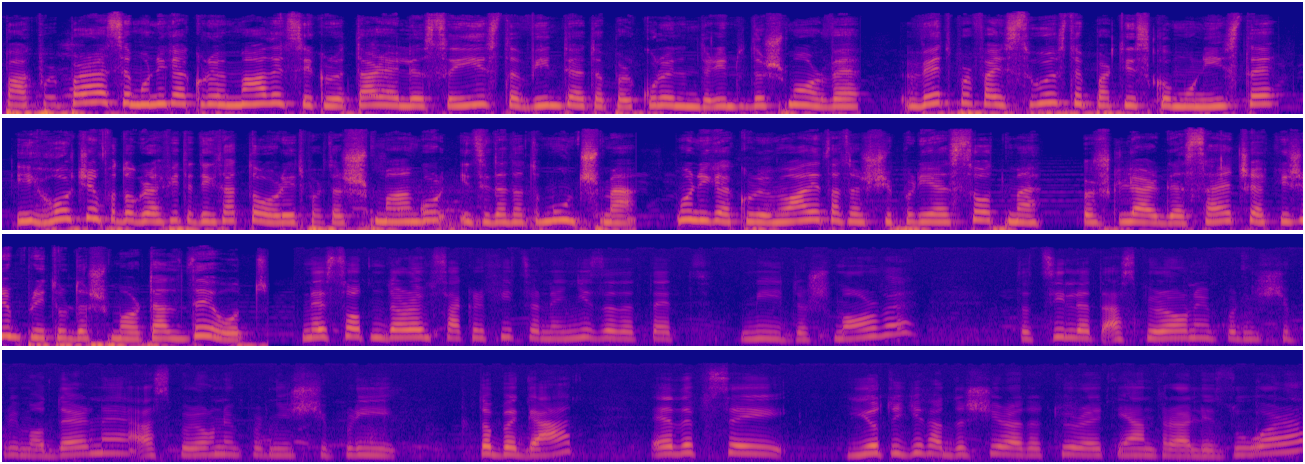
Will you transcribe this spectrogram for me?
Pak përpara se Monika Kryemadhi si kryetare e LSI-së të vinte e të përkulej në nderim të dëshmorëve, vetë përfaqësues të partisë komuniste, i hoqën fotografitë e diktatorit për të shmangur incidente të mundshme. Monika Kryemadhi tha se Shqipëria e sotme, Është larg asaj çka kishin pritur dëshmorët e atdheut. Ne sot nderojmë sakrificën e njëzet e tetë mijë dëshmorëve, të cilët aspironin për një Shqipëri moderne, aspironin për një Shqipëri të begatë, edhe pse jo të gjitha dëshirat e tyre janë të realizuara,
